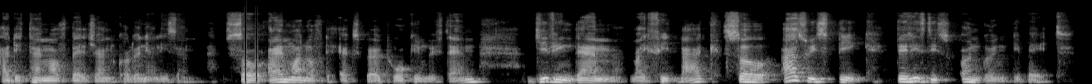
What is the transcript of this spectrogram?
at the time of Belgian colonialism. So, I'm one of the experts working with them giving them my feedback. So, as we speak, there is this ongoing debate.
